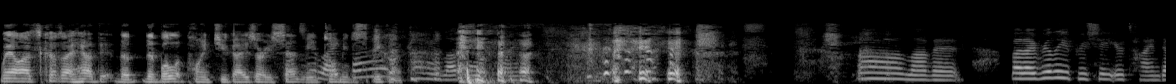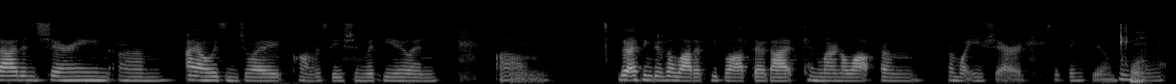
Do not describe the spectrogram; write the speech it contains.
Well, that's because I had the, the, the, bullet points you guys already sent Don't me you and told like me to speak on. God, I love bullet points. Oh, I love it. But I really appreciate your time, Dad, and sharing. Um, I always enjoy conversation with you, and um, there, I think there's a lot of people out there that can learn a lot from from what you shared. So thank you. Well, Mhm.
